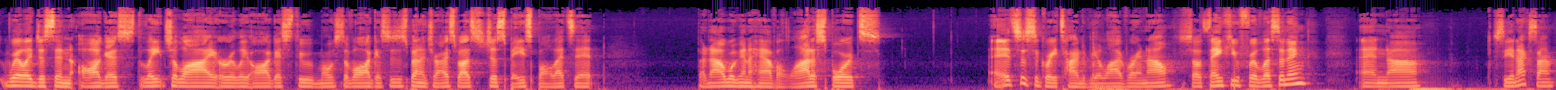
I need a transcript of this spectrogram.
Really, just in August, late July, early August through most of August, it's just been a dry spot. It's just baseball. That's it. But now we're going to have a lot of sports. It's just a great time to be alive right now. So thank you for listening, and uh, see you next time.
